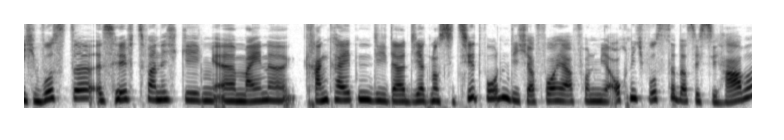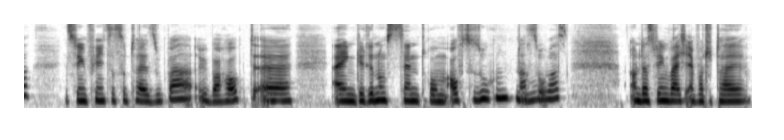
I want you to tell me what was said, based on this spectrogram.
ich wusste, es hilft zwar nicht gegen äh, meine Krankheiten, die da diagnostiziert wurden, die ich ja vorher von mir auch nicht wusste, dass ich sie habe. Deswegen finde ich das total super, überhaupt äh, ein Gerinnungszentrum aufzusuchen nach mhm. sowas. Und deswegen war ich einfach total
